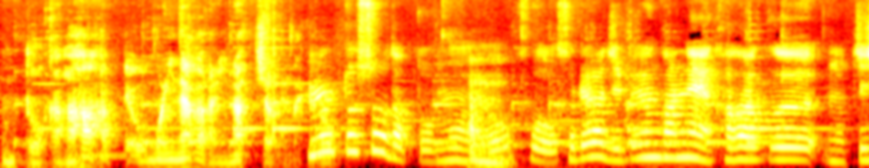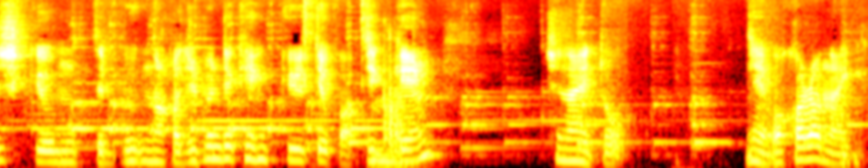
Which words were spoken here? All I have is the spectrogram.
本当かなって思いながらになっちゃうんだけど、本当そうだと思うよ、うん。そうそれは自分がね科学の知識を持ってぶなんか自分で研究っていうか実験しないとねわからない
